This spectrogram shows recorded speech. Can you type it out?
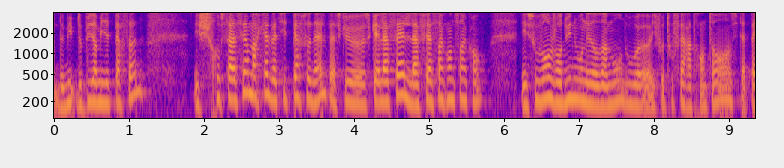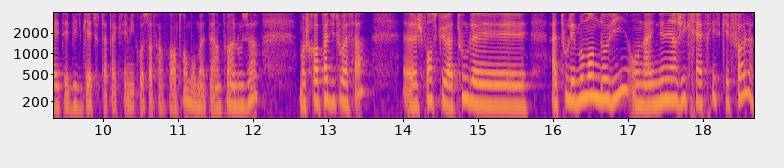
de plusieurs milliers de personnes. Et je trouve ça assez remarquable à titre personnel parce que ce qu'elle a fait, elle l'a fait à 55 ans. Et souvent, aujourd'hui, nous, on est dans un monde où euh, il faut tout faire à 30 ans. Si t'as pas été Bill Gates ou t'as pas créé Microsoft à 30 ans, bon, bah, t'es un peu un loser. Moi, je crois pas du tout à ça. Euh, je pense qu'à tous les, tous les moments de nos vies, on a une énergie créatrice qui est folle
